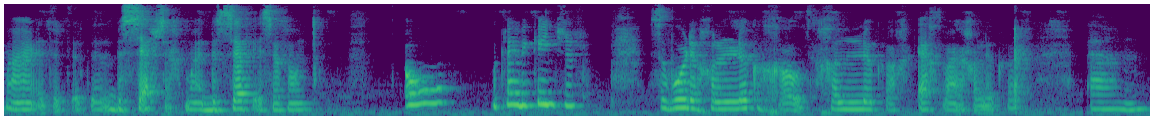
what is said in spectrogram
maar het, het, het, het, besef, zeg maar. Het besef is er van, oh, mijn kleine kindjes. Ze worden gelukkig groot, gelukkig, echt waar gelukkig. Um,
